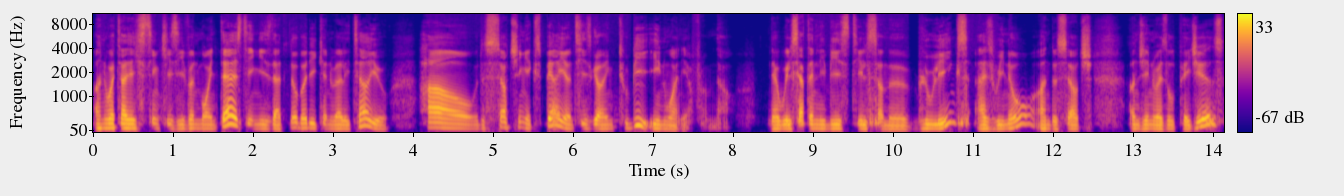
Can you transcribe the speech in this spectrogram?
And what I think is even more interesting is that nobody can really tell you how the searching experience is going to be in one year from now. There will certainly be still some uh, blue links, as we know, on the search engine result pages,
